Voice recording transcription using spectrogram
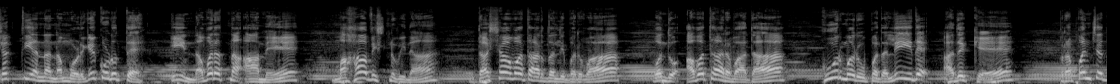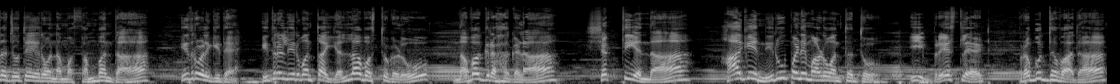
ಶಕ್ತಿಯನ್ನ ನಮ್ಮೊಳಗೆ ಕೊಡುತ್ತೆ. ಈ ನವರತ್ನ ಆಮೆ ಮಹಾವಿಷ್ಣುವಿನ ದಶಾವತಾರದಲ್ಲಿ ಬರುವ ಒಂದು ಅವತಾರವಾದ ಕೂರ್ಮ ರೂಪದಲ್ಲಿ ಇದೆ. ಅದಕ್ಕೆ ಪ್ರಪಂಚದ ಜೊತೆ ಇರೋ ನಮ್ಮ ಸಂಬಂಧ ಇದ್ರೊಳಗಿದೆ. ಇದರಲ್ಲಿರುವಂತ ಎಲ್ಲಾ ವಸ್ತುಗಳು, ನವಗ್ರಹಗಳ ಶಕ್ತಿಯನ್ನ ಹಾಗೆ ನಿರೂಪಣೆ ಮಾಡುವಂಥದ್ದು. ಈ ಬ್ರೇಸ್ಲೆಟ್ ಪ್ರಬುದ್ಧವಾದ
